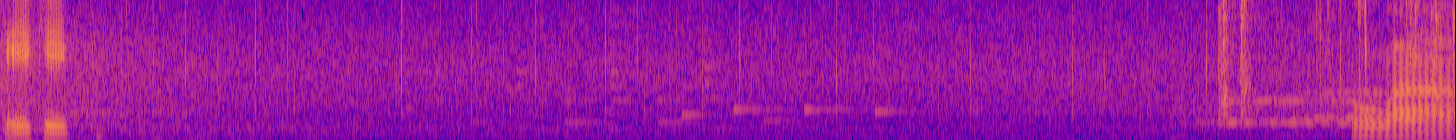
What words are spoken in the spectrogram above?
เค้กเค้กโอ้ว้าว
